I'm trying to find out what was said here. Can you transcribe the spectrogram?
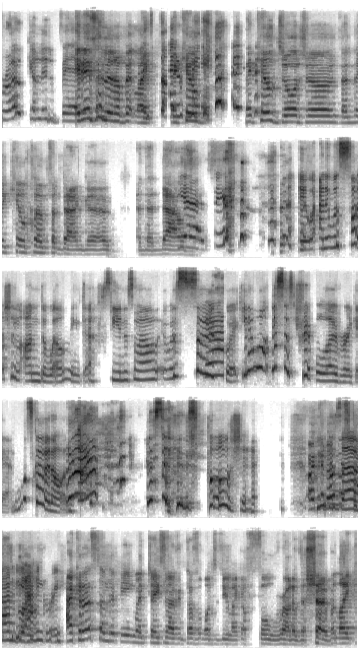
broke a little bit It is a little bit like they of killed me. they killed Georgiou, then they killed Club Fandango, and then now yes yeah. It, and it was such an underwhelming death scene as well. It was so Yeah. quick. You know what? This is Trip all over again. What's going on? this is bullshit. I We can deserve to understand be like, angry. I can understand it being like Jason Isaac doesn't want to do like a full run of the show, but like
